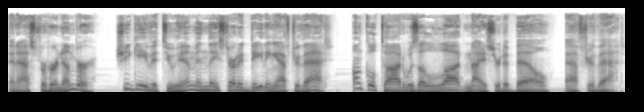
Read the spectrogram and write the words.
and asked for her number. She gave it to him and they started dating after that. Uncle Todd was a lot nicer to Belle after that.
